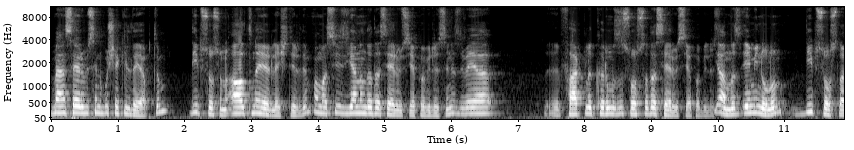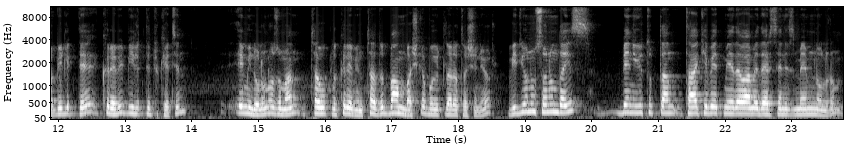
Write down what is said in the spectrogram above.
Ben servisini bu şekilde yaptım. Dip sosunu altına yerleştirdim ama siz yanında da servis yapabilirsiniz veya e, farklı kırmızı sosla da servis yapabilirsiniz. Yalnız emin olun dip sosla birlikte krebi birlikte tüketin emin olun o zaman tavuklu krebin tadı bambaşka boyutlara taşınıyor. Videonun sonundayız. Beni YouTube'dan takip etmeye devam ederseniz memnun olurum.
